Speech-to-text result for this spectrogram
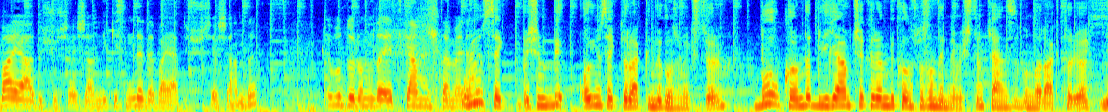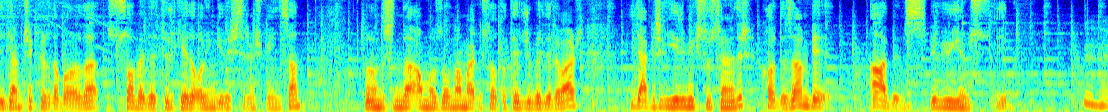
Bayağı düşüş yaşandı. İkisinde de bayağı düşüş yaşandı. E, bu durumda etken muhtemelen. Oyun sek- şimdi bir oyun sektörü hakkında konuşmak istiyorum. Bu konuda Bilgem Çakır'ın bir konuşmasını dinlemiştim. Kendisi bunları aktarıyor. Bilgem Çakır da bu arada Sobe'de Türkiye'de oyun geliştirmiş bir insan. Bunun dışında Amazon'da Microsoft'ta tecrübeleri var. Yaklaşık 20 küsur senedir kod yazan bir abimiz, bir büyüğümüz diyeyim. Hı hı.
